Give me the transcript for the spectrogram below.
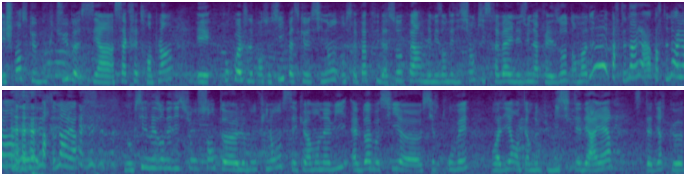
et je pense que Booktube, c'est un sacré tremplin. Et pourquoi je le pense aussi Parce que sinon, on serait pas pris d'assaut par les maisons d'édition qui se réveillent les unes après les autres en mode Eh, partenariat, partenariat, partenariat. Donc si les maisons d'édition sentent euh, le bon filon, c'est qu'à mon avis, elles doivent aussi euh, s'y retrouver, on va dire, en termes de publicité derrière. C'est-à-dire que,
